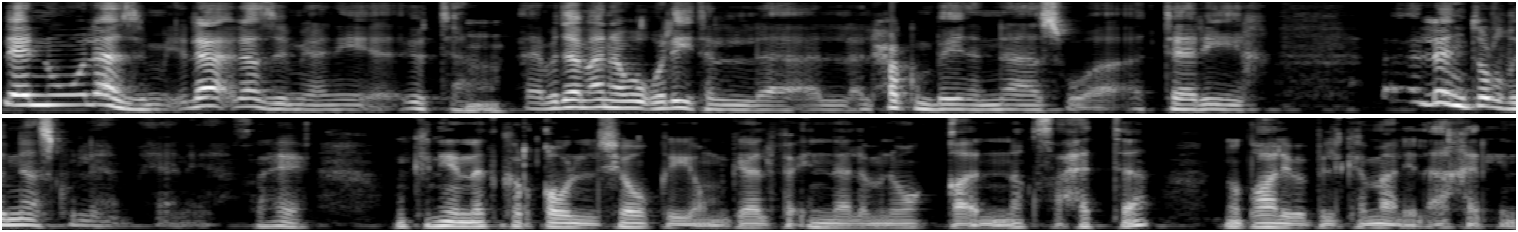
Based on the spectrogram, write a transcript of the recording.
لأنه لازم لا لازم يعني يتهم. ما دام أنا وليت ال- ال- الحكم بين الناس والتاريخ لن ترضي الناس كلهم يعني. صحيح. ممكن هنا نذكر قول شوقي يوم قال فإنا لم نوقع النقص حتى نطالب بالكمال الآخرين.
